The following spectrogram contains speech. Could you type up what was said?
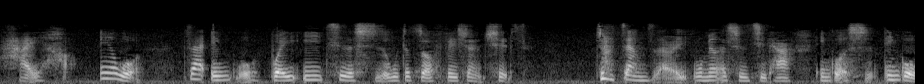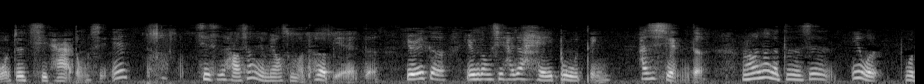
还好。因为我在英国唯一吃的食物就只有 fish and chips，就这样子而已。我没有在吃其他英国食，英国我就其他的东西。因为其实好像也没有什么特别的。有一个有一个东西，它叫黑布丁，它是咸的。然后那个真的是，因为我我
